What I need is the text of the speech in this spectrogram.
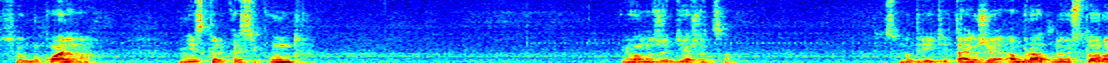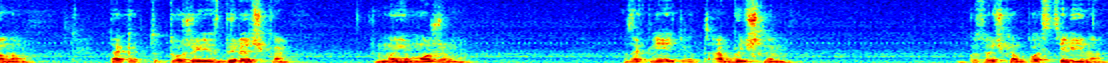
Все, буквально несколько секунд и он уже держится. Смотрите, также обратную сторону, так как тут тоже есть дырочка, мы можем заклеить вот обычным кусочком пластилина.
